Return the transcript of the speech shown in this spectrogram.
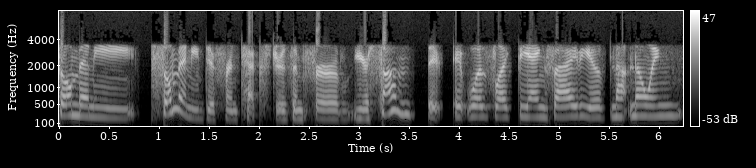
so many, so many different textures. And for your son, it, it was like the anxiety of not knowing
